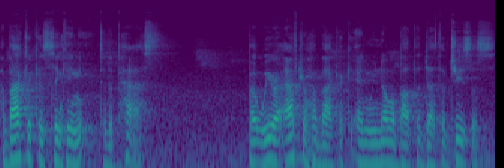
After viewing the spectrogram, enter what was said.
Habakkuk is thinking to the past, but we are after Habakkuk and we know about the death of Jesus.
